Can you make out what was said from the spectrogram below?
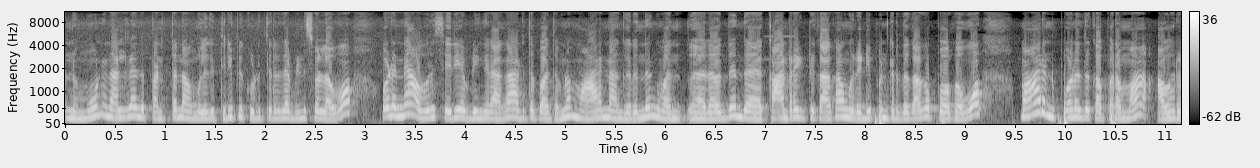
இன்னும் மூணு நாளில் அந்த பணத்தை நான் உங்களுக்கு திருப்பி கொடுத்துருது அப்படின்னு சொல்லவும் உடனே அவர் சரி அப்படிங்கிறாங்க. அடுத்து பார்த்தோம்னா மாறன் அங்கேருந்து இங்கே வந்து அதாவது இந்த கான்ட்ராக்டுக்காக அவங்க ரெடி பண்ணுறதுக்காக போகவும் மாறன் போனதுக்கப்புறமா அவர்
